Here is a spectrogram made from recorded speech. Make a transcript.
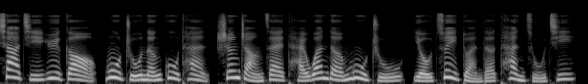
下集预告：木竹能固碳，生长在台湾的木竹有最短的碳足迹。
